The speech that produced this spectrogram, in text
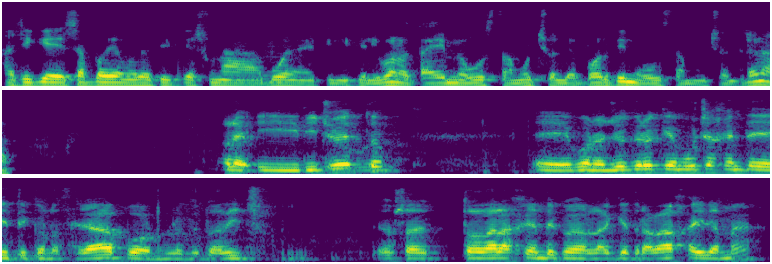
Así que esa podríamos decir que es una buena definición. Y bueno, también me gusta mucho el deporte y me gusta mucho entrenar. Vale, y dicho esto, eh, bueno, yo creo que mucha gente te conocerá por lo que tú has dicho, o sea, toda la gente con la que trabaja y demás,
